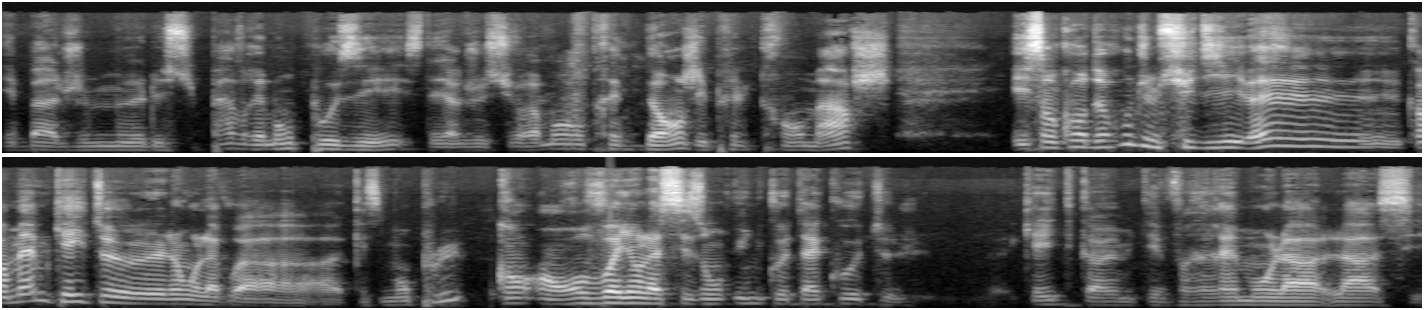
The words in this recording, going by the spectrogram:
et ben, je me le suis pas vraiment posé. C'est-à-dire que je suis vraiment entré dedans, j'ai pris le train en marche. Et c'est en cours de route, je me suis dit, euh, quand même, Kate, euh, là, on la voit quasiment plus. Quand, en revoyant la saison 1 côte à côte, Kate, quand même, était vraiment là. Là, c'est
